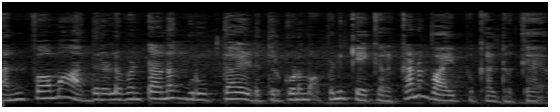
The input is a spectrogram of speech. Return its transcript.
கன்ஃபார்மாக அது ரெலவெண்ட்டான குரூப் தான் எடுத்துருக்கணும் அப்படின்னு கேட்குறக்கான வாய்ப்புகள் இருக்குது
